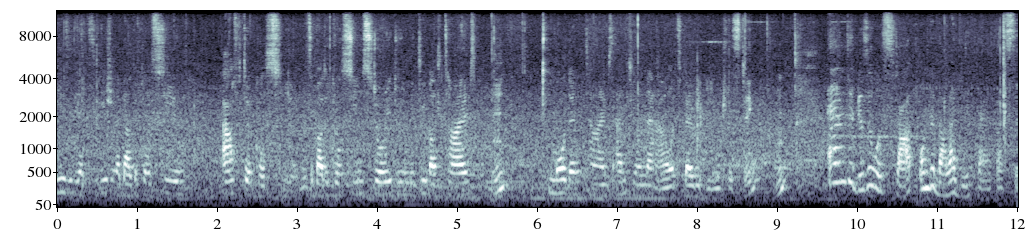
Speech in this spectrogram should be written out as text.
you the exhibition about the Colosseum after Colosseum. It's about the Colosseum story during medieval times, mm? modern times until now. It's very interesting. Mm? And the visit will start on the Bala di Terrace.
